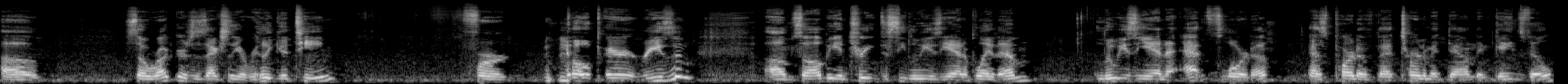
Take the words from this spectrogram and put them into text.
Um, so Rutgers is actually a really good team for no apparent reason. Um, so I'll be intrigued to see Louisiana play them. Louisiana at Florida as part of that tournament down in Gainesville.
